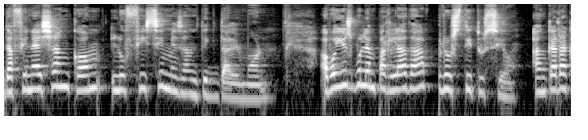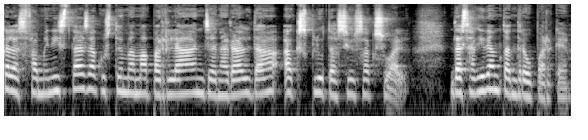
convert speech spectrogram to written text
defineixen com l'ofici més antic del món. Avui us volem parlar de prostitució, encara que les feministes acostumem a parlar en general d'explotació sexual. De seguida entendreu per què.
